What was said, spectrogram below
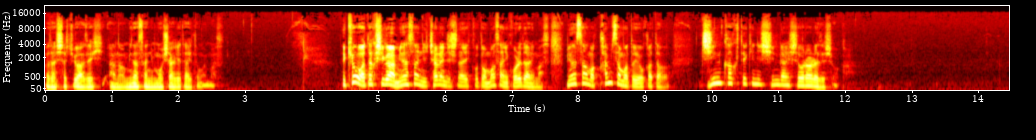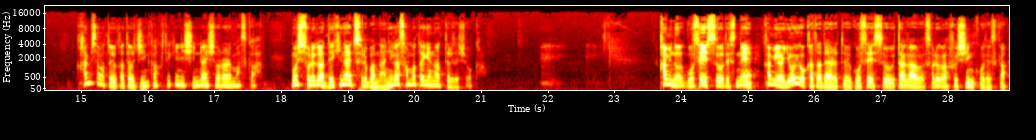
私たちはぜひあの皆さんに申し上げたいと思います。で今日私が皆さんにチャレンジしないことはまさにこれであります。皆さんは神様という方を人格的に信頼しておられるでしょうか？神様という方を人格的に信頼しておられますか？もしそれができないとすれば何が妨げになっているでしょうか？神のご性質をですね、神が良いお方であるというご性質を疑う、それが不信仰ですが、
